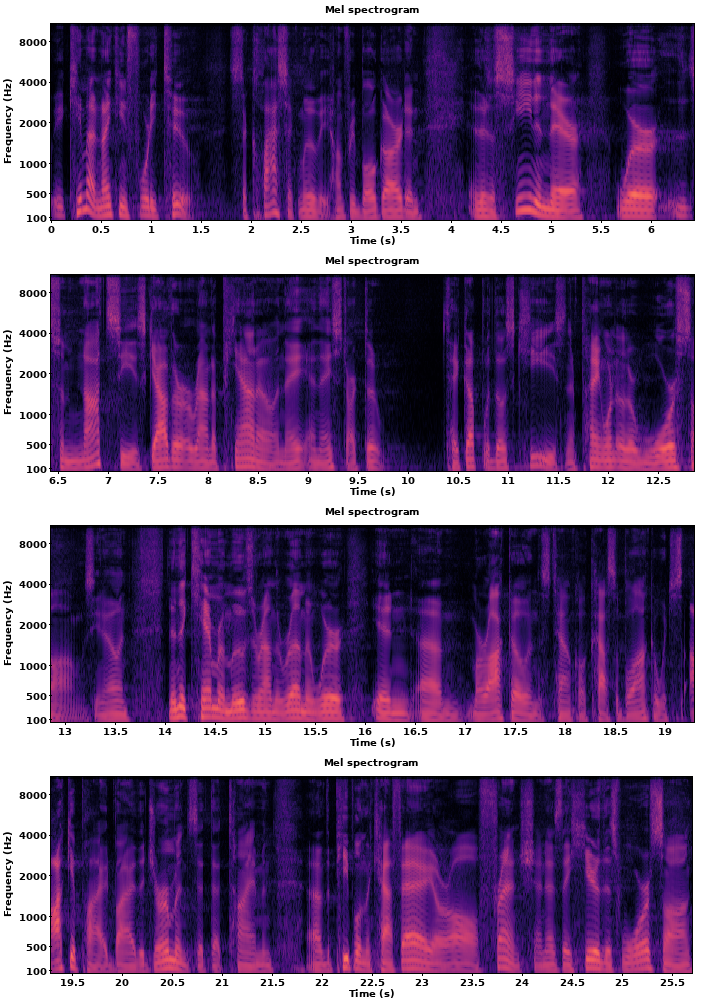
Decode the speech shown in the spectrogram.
it came out in 1942. It's a classic movie, Humphrey Bogart, and, and there's a scene in there where some Nazis gather around a piano and they, and they start to take up with those keys and they're playing one of their war songs, you know. And then the camera moves around the room, and we're in um, Morocco in this town called Casablanca, which is occupied by the Germans at that time. And uh, the people in the cafe are all French. And as they hear this war song,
